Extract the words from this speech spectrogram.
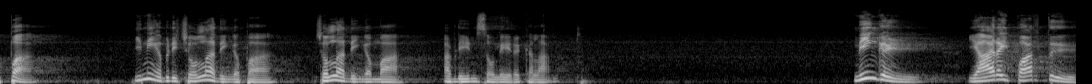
அப்பா இனி அப்படி சொல்லாதீங்கப்பா சொல்லாதீங்கம்மா அப்படின்னு சொல்லியிருக்கலாம் நீங்கள் யாரை பார்த்து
